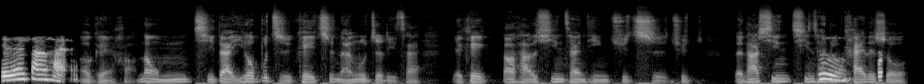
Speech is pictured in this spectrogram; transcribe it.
也在上海。OK，好，那我们期待以后不止可以吃南路这里菜，也可以到他的新餐厅去吃。去等他新新餐厅开的时候，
